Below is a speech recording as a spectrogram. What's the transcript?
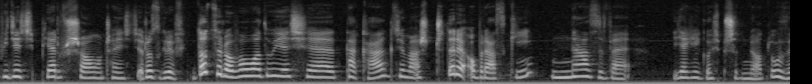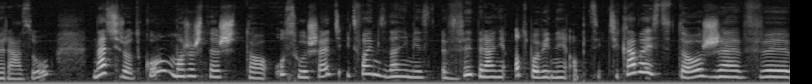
widzieć pierwszą część rozgrywki. Docelowo ładuje się taka, gdzie masz cztery obrazki, nazwę jakiegoś przedmiotu, wyrazu. Na środku możesz też to usłyszeć i Twoim zadaniem jest wybranie odpowiedniej opcji. Ciekawe jest to, że w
